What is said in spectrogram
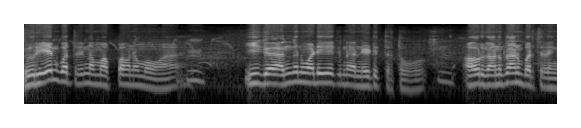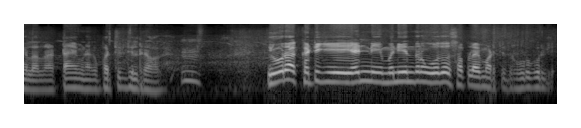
ಇವ್ರು ಏನು ಗೊತ್ತ್ರಿ ನಮ್ಮ ಅಪ್ಪ ನಮ್ಮವ್ವ? ಈಗ ಅಂಗನವಾಡಿಗೆ ನಡೀತಿರ್ತಾವೆ. ಅವ್ರಿಗೆ ಅನುದಾನ ಬರ್ತಿರಂಗಿಲ್ಲಲ್ಲ ಟೈಮ್ನಾಗ ಬರ್ತಿದ್ದಿಲ್ಲ ಅವಾಗ. ಹ್ಮ್. ಇವರ ಕಟ್ಟಿಗೆ ಎಣ್ಣೆ ಮನೆಯಿಂದ ಓದೋ ಸಪ್ಲೈ ಮಾಡ್ತಿದ್ರು ಹುಡುಗರಿಗೆ.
